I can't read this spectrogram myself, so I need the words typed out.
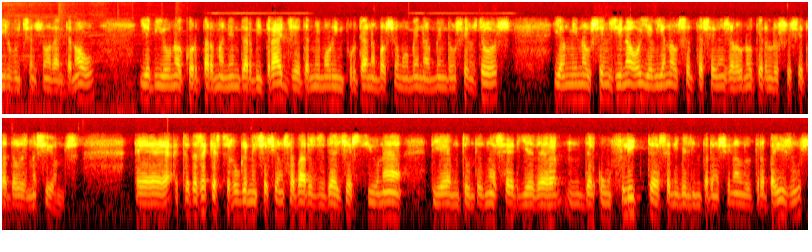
1899, hi havia un acord permanent d'arbitratge també molt important en el seu moment, el 1902, i el 1919 hi havia els antecedents a l'ONU que era la Societat de les Nacions. Eh, totes aquestes organitzacions abans de gestionar diguem, tota una sèrie de, de conflictes a nivell internacional entre països,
